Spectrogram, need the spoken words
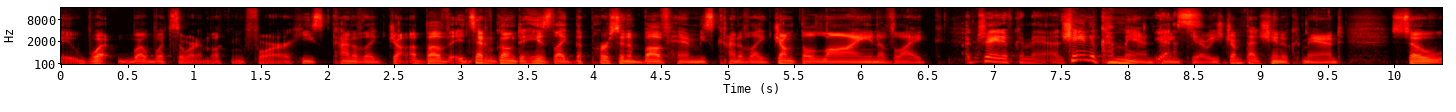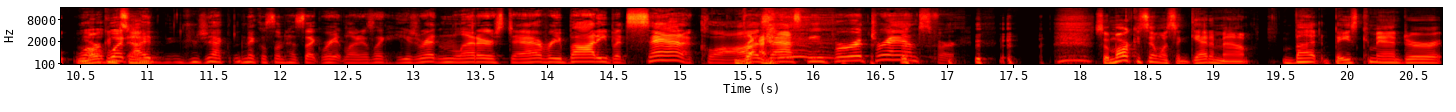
Eh, what, what what's the word I'm looking for? He's kind of like jump above instead of going to his like the person above him, he's kind of like jumped the line of like A chain of command. chain of command. Yes. Thank you. He's jumped that chain of command. So Well, what Markinson- I, Jack Nicholson has that great line. He's like, he's written letters to everybody but Santa Claus Right. asking for a transfer. So Markinson wants to get him out, but base commander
